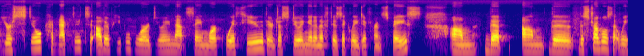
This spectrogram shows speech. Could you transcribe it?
you're still connected to other people who are doing that same work with you they're just doing it in a physically different space um, that um, the the struggles that we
